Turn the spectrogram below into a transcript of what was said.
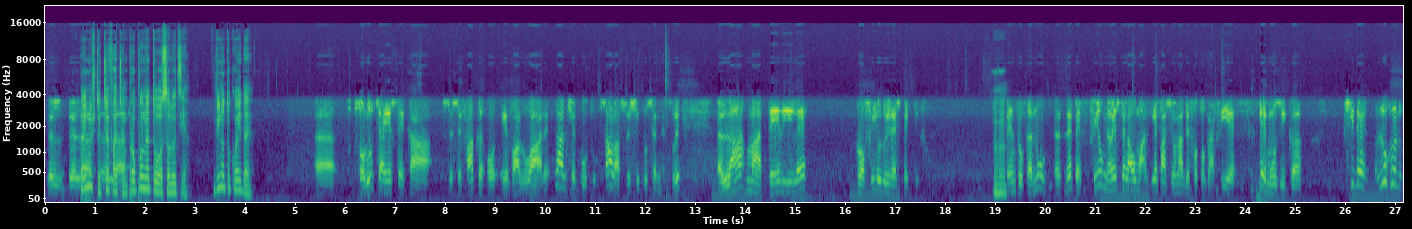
Îl, îl, Păi nu știu, ce îl, facem? Propune tu o soluție. Vină tu cu o idee. Uh, soluția este ca să se facă o evaluare la începutul sau la sfârșitul semestrului la materiile profilului respectiv. Mhm. Pentru că nu, repet, fiul meu este la uman, e pasionat de fotografie, de muzică și de lucruri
